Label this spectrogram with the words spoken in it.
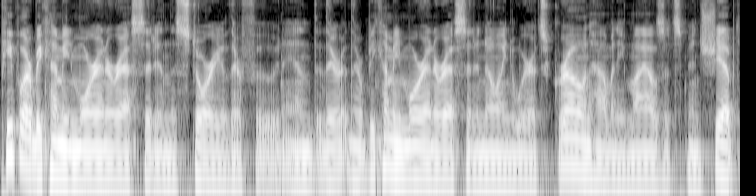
people are becoming more interested in the story of their food, and they're they're becoming more interested in knowing where it's grown, how many miles it's been shipped,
